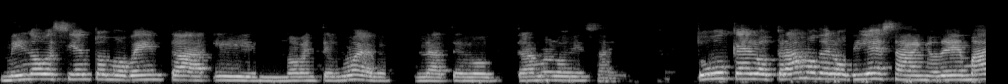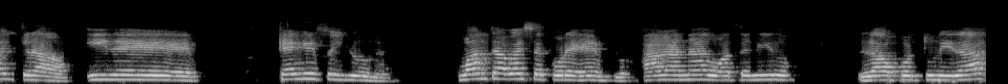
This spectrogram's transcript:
1990 y 99, la, te lo tramos los 10 años. Tuvo que los tramos de los 10 años de Mike Trout y de Ken Griffey Jr. ¿Cuántas veces, por ejemplo, ha ganado, ha tenido la oportunidad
